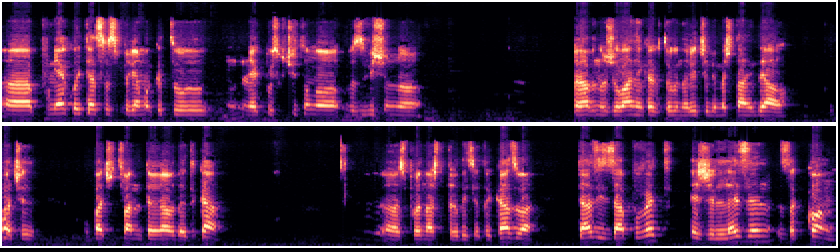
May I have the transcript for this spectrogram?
а, понякога тя се възприема като някакво изключително възвишено правено желание, както го нарича, или мечтан идеал. Обаче, обаче това не трябва да е така. А, според нашата традиция. Той казва, тази заповед е железен закон,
